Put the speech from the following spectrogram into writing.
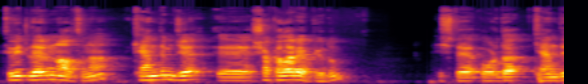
tweetlerinin altına kendimce e, şakalar yapıyordum. İşte orada kendi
